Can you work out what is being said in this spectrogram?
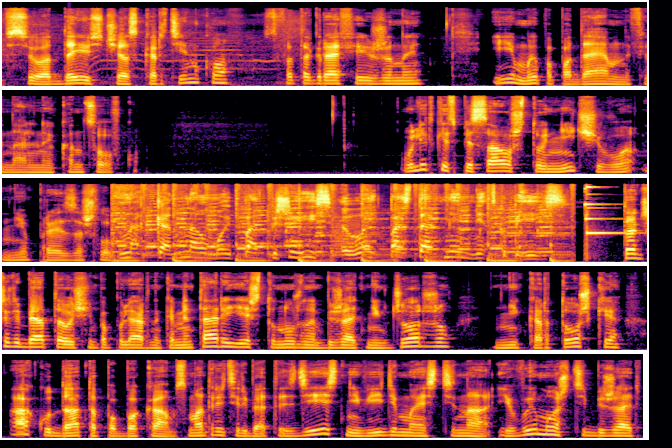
Все, отдаю сейчас картинку с фотографией жены, и мы попадаем на финальную концовку. Улиткис писал, что ничего не произошло. На канал мой подпишись, лайк поставь, мне не скупись. Также, ребята, очень популярный комментарий есть, что нужно бежать не к Джорджу, не к картошке, а куда-то по бокам. Смотрите, ребята, здесь невидимая стена, и вы можете бежать,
